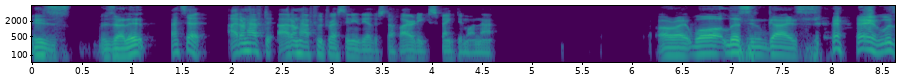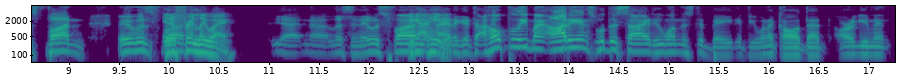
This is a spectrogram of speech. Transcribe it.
Is is that it? That's it. I don't have to I don't have to address any of the other stuff. I already spanked him on that. All right. Well, listen, guys. it was fun. It was fun. In a friendly way. Yeah, no, listen, it was fun. I had a good time. Hopefully my audience will decide who won this debate, if you want to call it that argument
